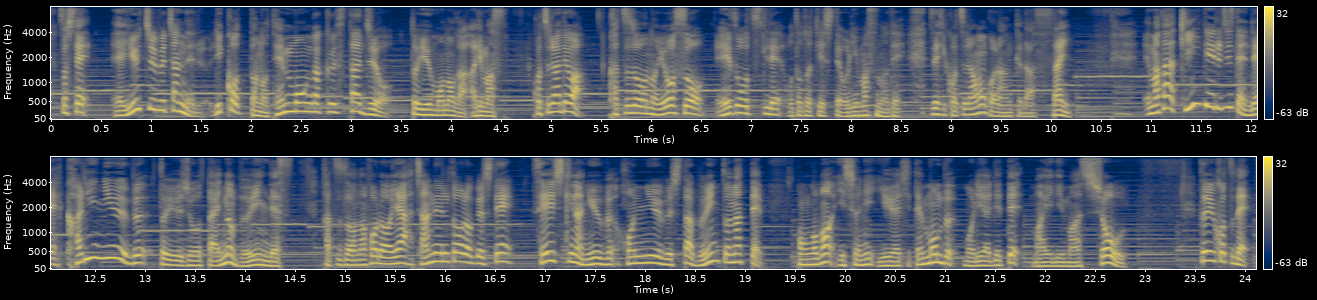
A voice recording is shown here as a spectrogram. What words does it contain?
そして、え YouTube チャンネル、リコットの天文学スタジオというものがあります。こちらでは活動の様子を映像付きでお届けしておりますので、ぜひこちらもご覧ください。また、聞いている時点で仮入部という状態の部員です。活動のフォローやチャンネル登録して、正式な入部、本入部した部員となって、今後も一緒に夕焼け天文部盛り上げて参りましょう。ということで、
